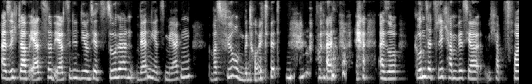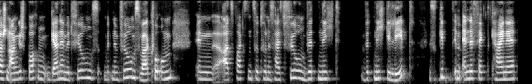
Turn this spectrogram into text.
Also ich glaube, Ärzte und Ärztinnen, die uns jetzt zuhören, werden jetzt merken, was Führung bedeutet. Mhm. Weil, also grundsätzlich haben wir es ja, ich habe vorher schon angesprochen, gerne mit Führungs, mit einem Führungsvakuum in Arztpraxen zu tun. Das heißt, Führung wird nicht, wird nicht gelebt. Es gibt im Endeffekt keine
